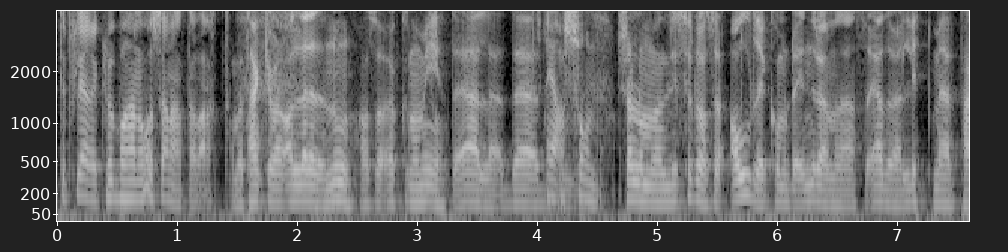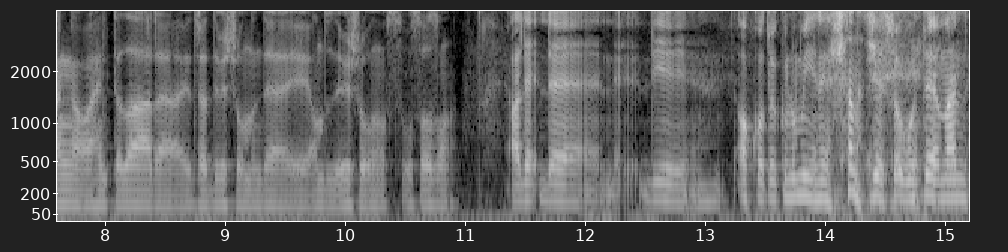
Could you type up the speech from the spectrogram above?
til, flere klubber enn Åsane etter hvert. Vi tenker vel allerede nå, altså økonomi det er, det, ja, sånn. Selv om Lyseklosser aldri kommer til å innrømme det, så er det vel litt mer penger å hente der i tredje divisjon enn det er i andre divisjon hos, hos Åsane. Ja, det, det, de, akkurat økonomien jeg kjenner ikke så godt til, men,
